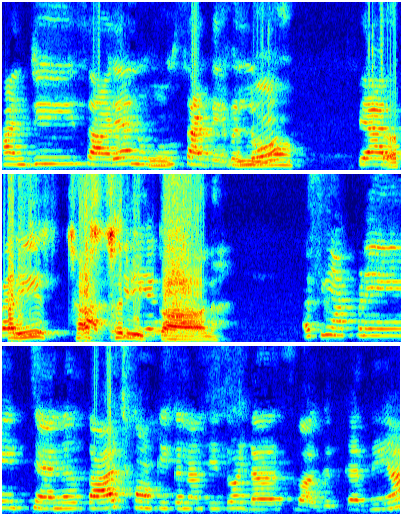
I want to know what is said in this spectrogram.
ਹਾਂਜੀ ਸਾਰਿਆਂ ਨੂੰ ਸਾਡੇ ਵੱਲੋਂ ਪਿਆਰ ਭਰੀ ਸਤਿ ਸ੍ਰੀ ਅਕਾਲ। ਅਸੀਂ ਆਪਣੇ ਚੈਨਲ ਤਾਜ ਕੌਂਕੀ ਕਲਾਂ ਤੇ ਤੁਹਾਡਾ ਸਵਾਗਤ ਕਰਦੇ ਹਾਂ।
